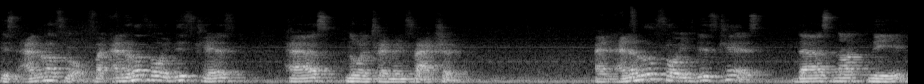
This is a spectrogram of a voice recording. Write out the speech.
is annular flow, but annular flow in this case has no entrainment fraction. And annular flow in this case does not need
